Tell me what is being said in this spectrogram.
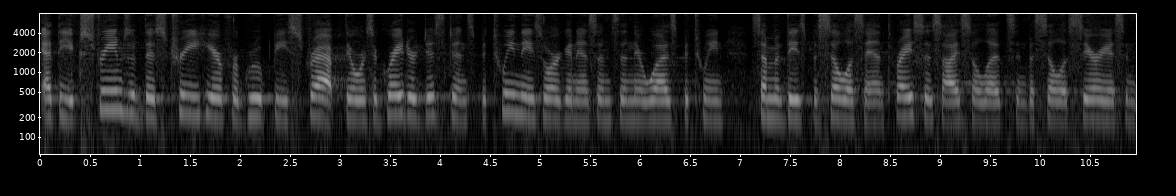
at the extremes of this tree here for group B strep, there was a greater distance between these organisms than there was between some of these Bacillus anthracis isolates and Bacillus cereus and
